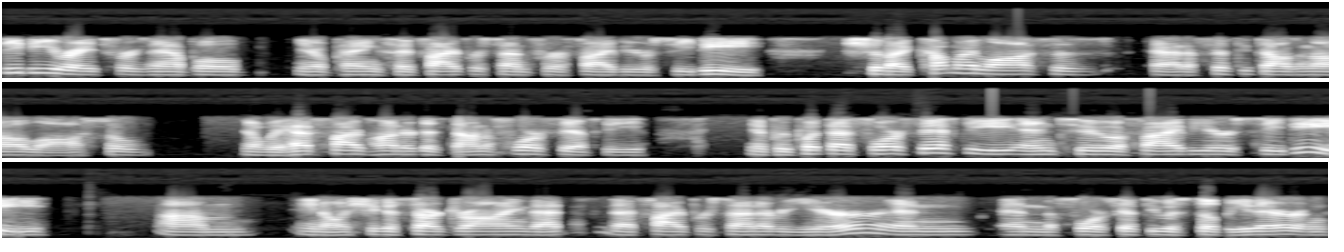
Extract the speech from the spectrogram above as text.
CD rates, for example, you know, paying say 5% for a five-year CD, should I cut my losses at a $50,000 loss? So, you know, we had 500, it's down to 450 if we put that 450 into a five-year CD, um, you know, she could start drawing that that five percent every year, and and the 450 would still be there, and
